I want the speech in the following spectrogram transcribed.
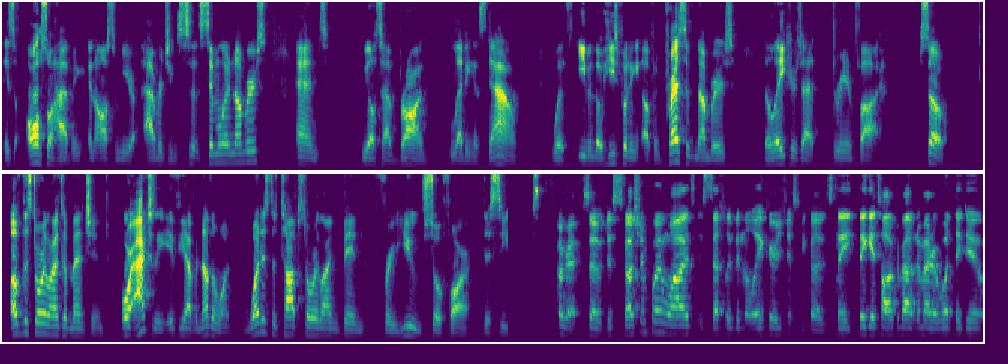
is also having an awesome year, averaging similar numbers, and we also have Bron letting us down with even though he's putting up impressive numbers, the Lakers at 3 and 5. So, of the storylines I've mentioned, or actually, if you have another one, what has the top storyline been for you so far this season? Okay, so discussion point wise, it's definitely been the Lakers just because they, they get talked about no matter what they do.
